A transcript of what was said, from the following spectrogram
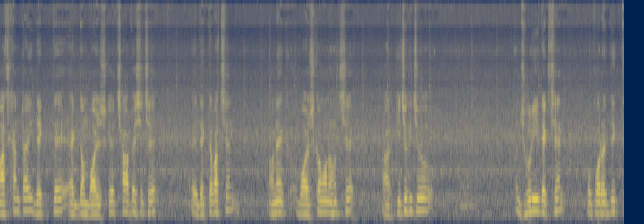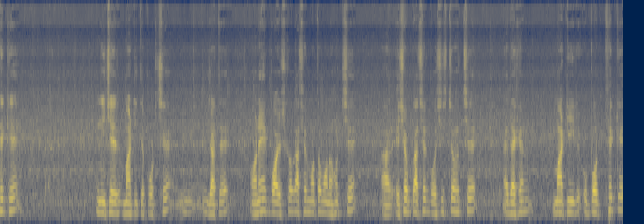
মাঝখানটাই দেখতে একদম বয়স্কের ছাপ এসেছে। এই দেখতে পাচ্ছেন, অনেক বয়স্ক মনে হচ্ছে। আর কিছু কিছু ঝুড়ি দেখছেন, উপরের দিক থেকে নিচের মাটিতে পড়ছে, যাতে অনেক বয়স্ক গাছের মতো মনে হচ্ছে। আর এসব গাছের বৈশিষ্ট্য হচ্ছে দেখেন মাটির উপর থেকে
